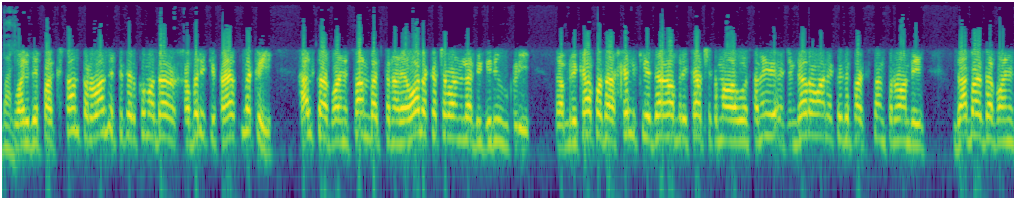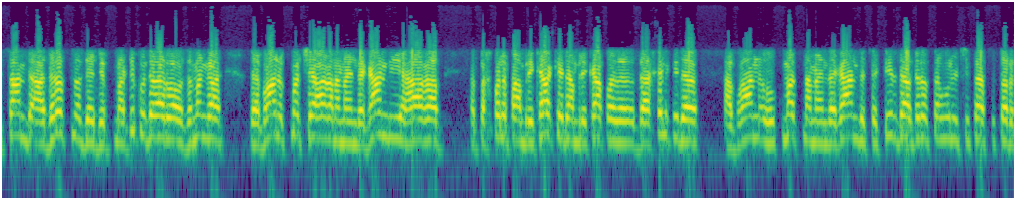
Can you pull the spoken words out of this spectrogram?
ولې د پاکستان پر وړاندې فکر کوم دا خبرې کفایت نه کوي هلته افغانستان به تنړیواله کچه باندې لابي ګری وکړي د امریکا په داخل کې دغه امریکا چې کومه اوسنۍ اجنډا روانه کړې د پاکستان پر وړاندې دا باید د افغانستان د ادرس نه د ډیپلوماټیکو د لارو او زمونږ د افغان حکومت چې هغه نمایندګان دي هغه په خپل په امریکا کې د امریکا په داخل کې د افغان حکومت نمائندګان د سفیر د ادرس نوول چې تاسو تر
